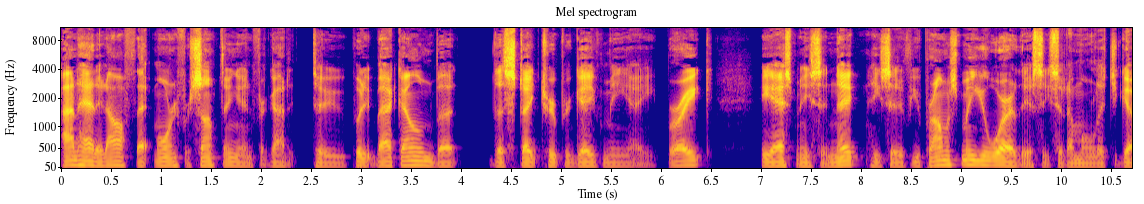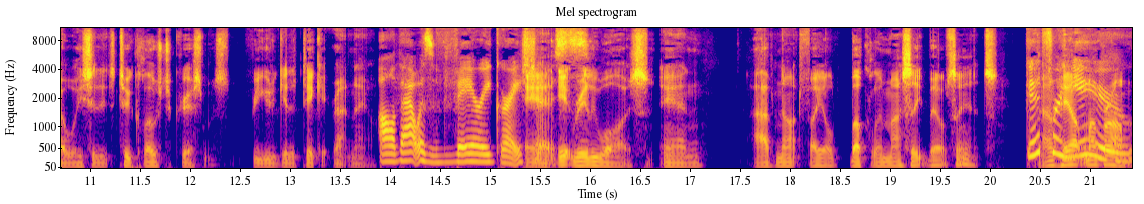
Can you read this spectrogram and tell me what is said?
I'd had it off that morning for something and forgot it, to put it back on. But the state trooper gave me a break. He asked me, he said, Nick, he said, if you promise me you'll wear this, he said, I'm going to let you go. He said, it's too close to Christmas for you to get a ticket right now. Oh, that was very gracious. And it really was. And I've not failed buckling my seatbelt since. good I've for you,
